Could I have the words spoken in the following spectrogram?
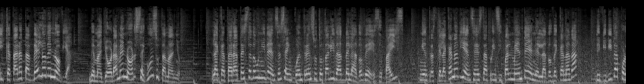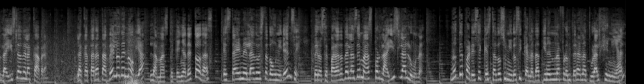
y catarata velo de novia, de mayor a menor según su tamaño. La catarata estadounidense se encuentra en su totalidad del lado de ese país, mientras que la canadiense está principalmente en el lado de Canadá, dividida por la isla de la Cabra. La catarata Velo de Novia, la más pequeña de todas, está en el lado estadounidense, pero separada de las demás por la isla Luna. ¿No te parece que Estados Unidos y Canadá tienen una frontera natural genial?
